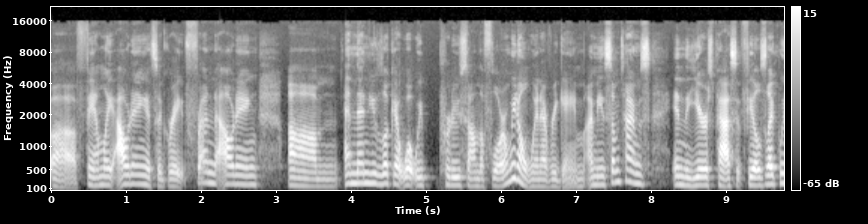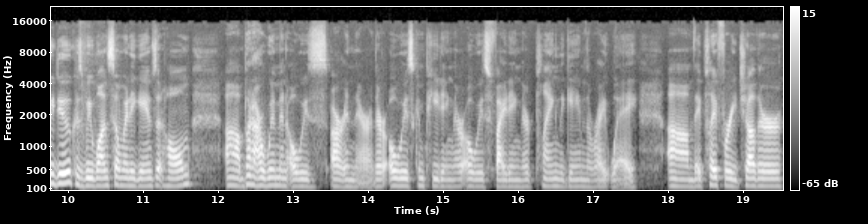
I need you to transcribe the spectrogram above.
uh, family outing. It's a great friend outing. Um, and then you look at what we produce on the floor, and we don't win every game. I mean, sometimes in the years past, it feels like we do because we won so many games at home. Um, but our women always are in there. They're always competing. They're always fighting. They're playing the game the right way. Um, they play for each other.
